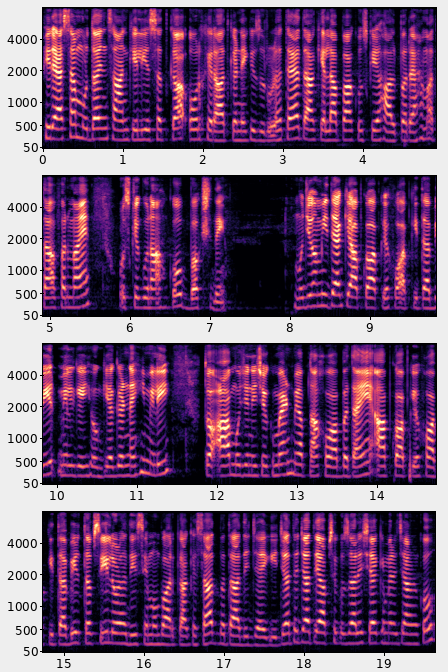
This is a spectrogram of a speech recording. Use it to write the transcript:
پھر ایسا مردہ انسان کے لیے صدقہ اور خیرات کرنے کی ضرورت ہے، تاکہ اللہ پاک اس کے حال پر رحمت عطا فرمائیں اس کے گناہ کو بخش دیں مجھے امید ہے کہ آپ کو آپ کے خواب کی تعبیر مل گئی ہوگی۔ اگر نہیں ملی تو آپ مجھے نیچے کمنٹ میں اپنا خواب بتائیں۔ آپ کو آپ کے خواب کی تعبیر تفصیل اور حدیث مبارکہ کے ساتھ بتا دی جائے گی۔ جاتے جاتے آپ سے گزارش ہے کہ میرے چینل کو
